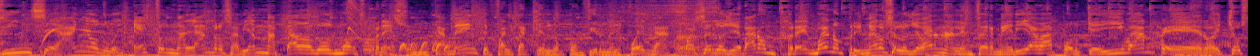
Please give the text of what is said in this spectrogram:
15 años, güey. Estos malandros habían matado a dos morros, presuntamente, falta que lo confirme el juez, ¿va? Pues se los llevaron pre... Bueno, primero se los llevaron a la enfermería, ¿va? Porque iban, pero hechos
